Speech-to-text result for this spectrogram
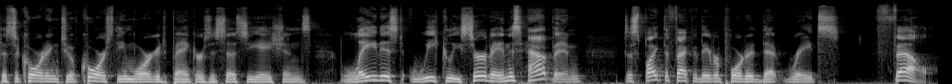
This, according to, of course, the Mortgage Bankers Association's latest weekly survey, and this happened despite the fact that they reported that rates fell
